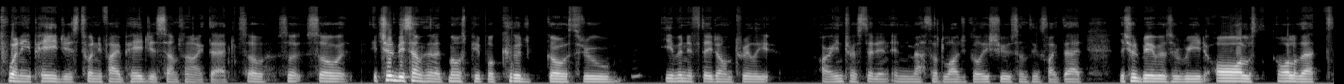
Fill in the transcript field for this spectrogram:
20 pages 25 pages something like that so so so it should be something that most people could go through even if they don't really are interested in, in methodological issues and things like that, they should be able to read all all of that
